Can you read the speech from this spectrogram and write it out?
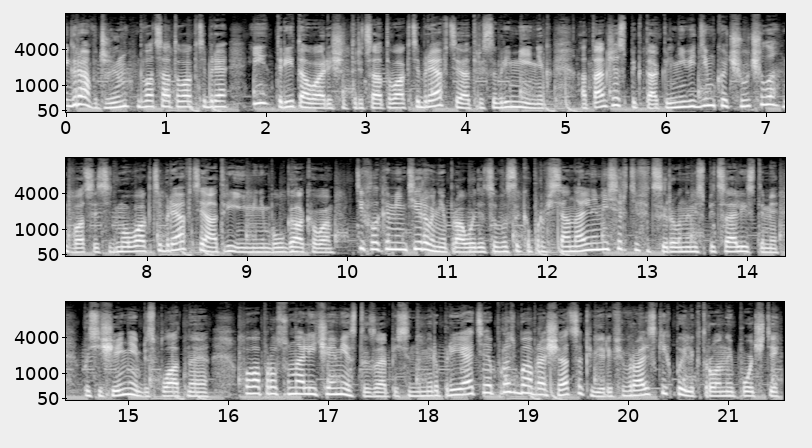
«Игра в джин» 20 октября и «Три товарища» 30 октября в Театре «Современник», а также спектакль «Невидимка чучела» 27 октября в Театре имени Булгакова. Тифлокомментирование проводится высокопрофессиональными сертифицированными специалистами. Посещение бесплатное. По вопросу наличия места записи на мероприятие просьба обращаться к Вере Февральских по электронной почте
